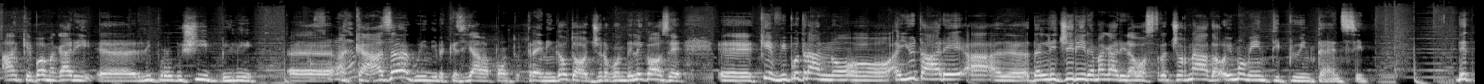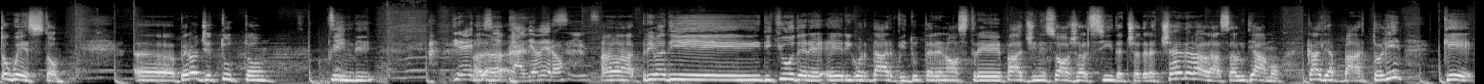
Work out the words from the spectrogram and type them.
anche poi magari eh, riproducibili eh, a casa quindi perché si chiama appunto training autogeno con delle cose che vi potranno aiutare a, ad alleggerire magari la vostra giornata o i momenti più intensi. Detto questo per oggi è tutto. Quindi sì. Direi di allora, sì, Katia, vero? Sì, sì. Allora, prima di, di, chiudere e ricordarvi tutte le nostre pagine social, sito, eccetera, eccetera, la salutiamo Katia Bartoli che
